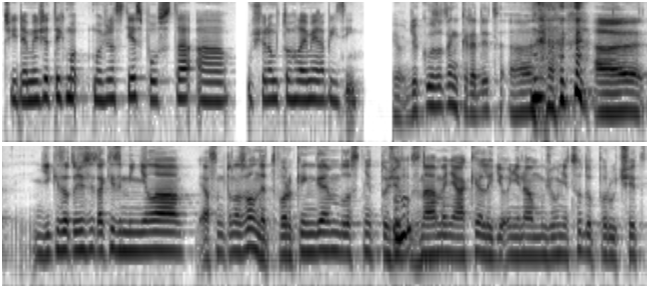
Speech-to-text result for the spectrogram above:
přijde mi, že těch možností je spousta a už jenom tohle mi nabízí. Jo, děkuji za ten kredit. Díky za to, že jsi taky zmínila, já jsem to nazval networkingem, vlastně to, že mm-hmm. známe nějaké lidi, oni nám můžou něco doporučit.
